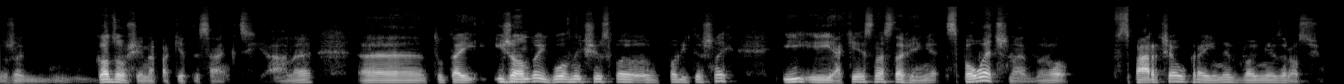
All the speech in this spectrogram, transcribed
że godzą się na pakiety sankcji, ale e, tutaj i rządu, i głównych sił politycznych, i, i jakie jest nastawienie społeczne do wsparcia Ukrainy w wojnie z Rosją.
